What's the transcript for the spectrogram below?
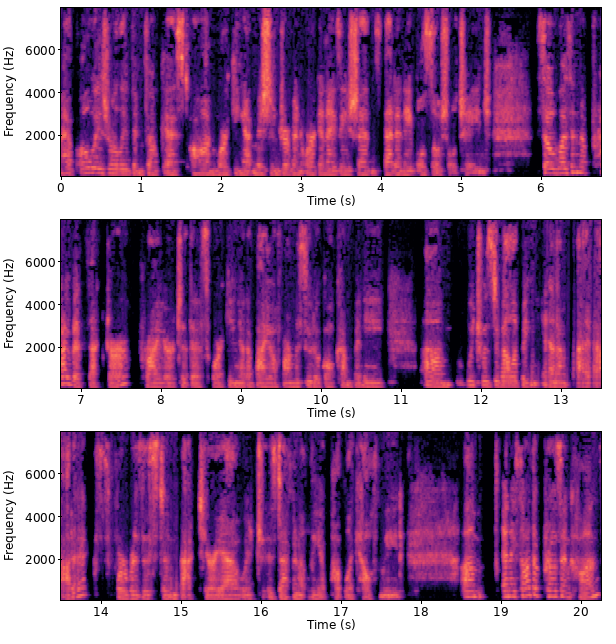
have always really been focused on working at mission driven organizations that enable social change. So, was in the private sector prior to this, working at a biopharmaceutical company, um, which was developing antibiotics for resistant bacteria, which is definitely a public health need. Um, and I saw the pros and cons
